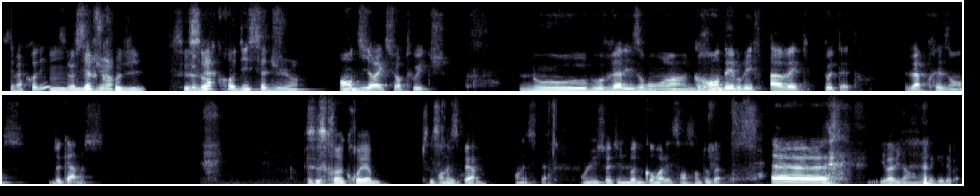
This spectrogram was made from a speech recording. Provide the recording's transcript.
C'est mercredi? C'est le 7 juin. mercredi, c'est Le ça. mercredi 7 juin, en direct sur Twitch, nous vous réaliserons un grand débrief avec peut-être la présence de Kams. Ce serait incroyable. Ce On espère. incroyable. On espère. On lui souhaite une bonne convalescence en tout cas. Euh, il va bien, ne vous inquiétez pas.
